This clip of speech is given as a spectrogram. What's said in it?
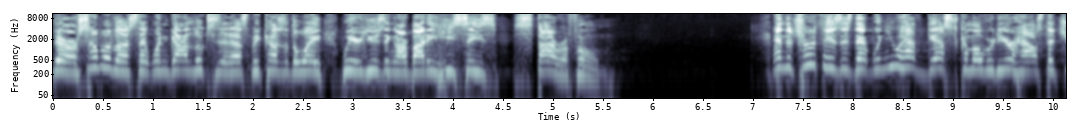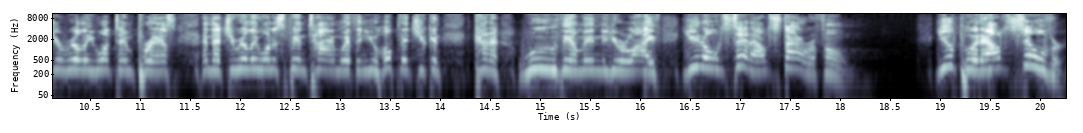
there are some of us that when God looks at us because of the way we are using our body, he sees styrofoam. And the truth is, is that when you have guests come over to your house that you really want to impress and that you really want to spend time with and you hope that you can kind of woo them into your life, you don't set out styrofoam. You put out silver.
